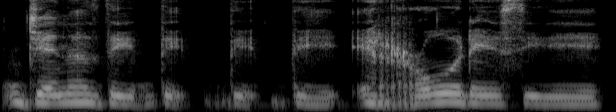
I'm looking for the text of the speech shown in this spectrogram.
llenas de, errores y,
